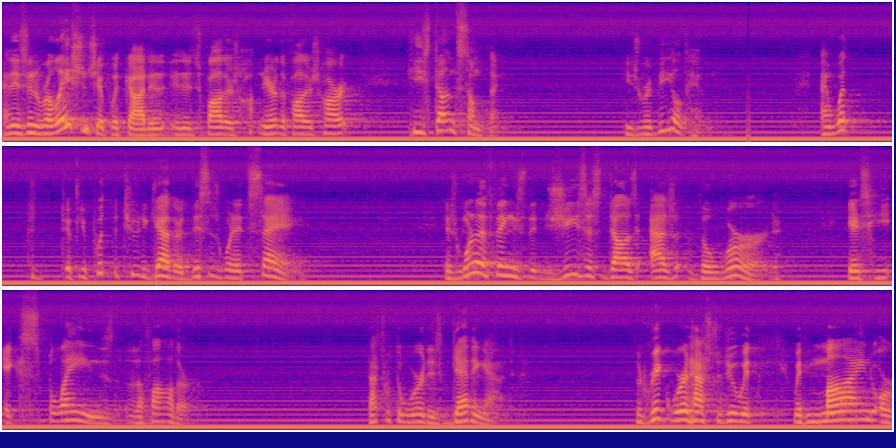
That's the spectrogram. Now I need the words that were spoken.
and is in a relationship with God in, in his father's near the father's heart, he's done something. He's revealed him. And what if you put the two together, this is what it's saying. Is one of the things that Jesus does as the Word is he explains the Father. That's what the word is getting at. The Greek word has to do with, with mind or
